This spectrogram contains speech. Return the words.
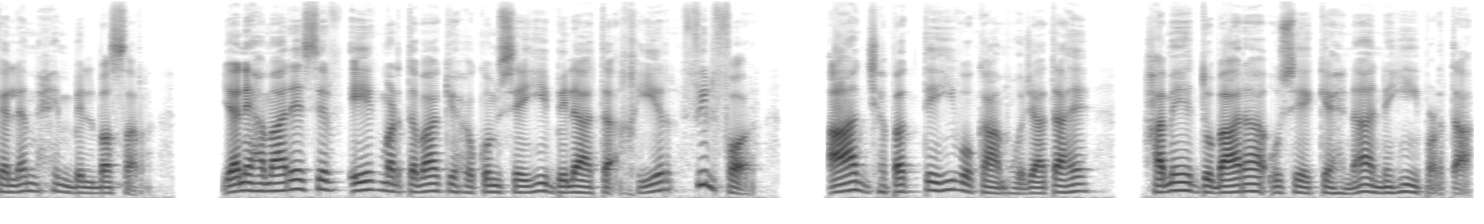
كلمح بالبصر یعنی ہمارے صرف ایک مرتبہ کے حکم سے ہی بلا تاخیر فی الفور۔ آگ جھپکتے ہی وہ کام ہو جاتا ہے۔ ہمیں دوبارہ اسے کہنا نہیں پڑتا۔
